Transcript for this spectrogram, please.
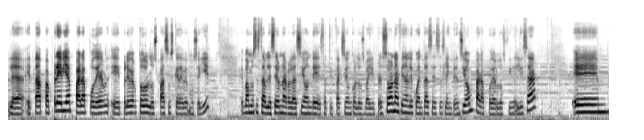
la etapa previa para poder eh, prever todos los pasos que debemos seguir. Eh, Vamos a establecer una relación de satisfacción con los buyer persona. Al final de cuentas, esa es la intención para poderlos fidelizar. Eh,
